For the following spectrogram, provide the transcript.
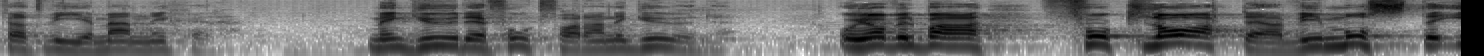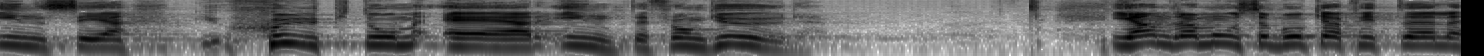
för att vi är människor. Men Gud är fortfarande Gud. Och jag vill bara få klart det. Vi måste inse att sjukdom är inte från Gud. I andra Mosebok kapitel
